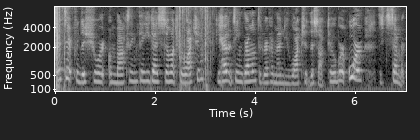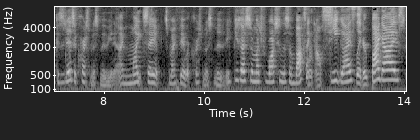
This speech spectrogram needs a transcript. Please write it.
that's it for this short unboxing. Thank you guys so much for watching. If you haven't seen Gremlins, I'd recommend you watch it this October or this December, because it is a Christmas movie, and I might say it's my favorite Christmas movie. Thank you guys so much for watching this unboxing. I'll see you guys later. Bye, guys!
